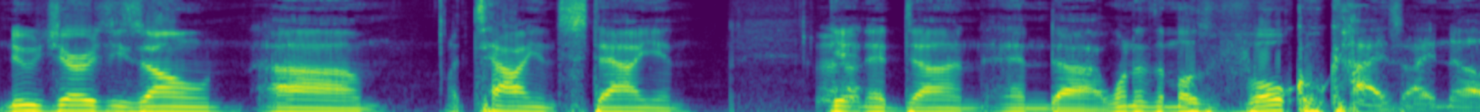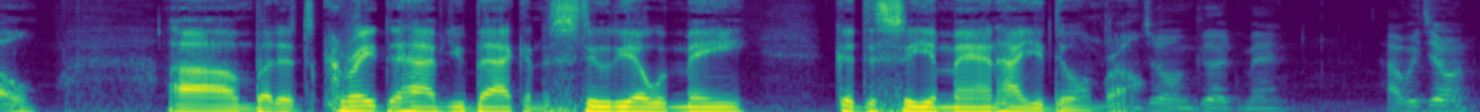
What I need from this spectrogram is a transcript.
New Jersey's own um, Italian stallion, getting it done, and uh, one of the most vocal guys I know. Um, but it's great to have you back in the studio with me. Good to see you, man. How you doing, bro? I'm doing good, man. How we doing?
